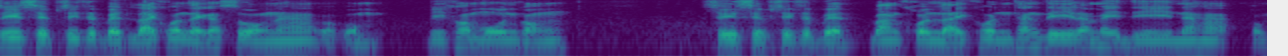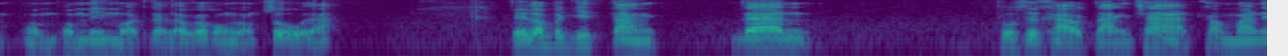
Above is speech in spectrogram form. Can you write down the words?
40 41 หลายคนหลายกระทรวงนะฮะเพราะผมมีข้อมูลของ 40 41บสี่สิบเอ็ดบางคนหลายคนทั้งดีและไม่ดีนะฮะ ผมผมผมมีหมดแล้วเราก็คงต้องสู้ล้วเดี๋ยวเราไปยึดต่างแดนผู้สื่อข่าวต่างชาติเข้ามาใน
